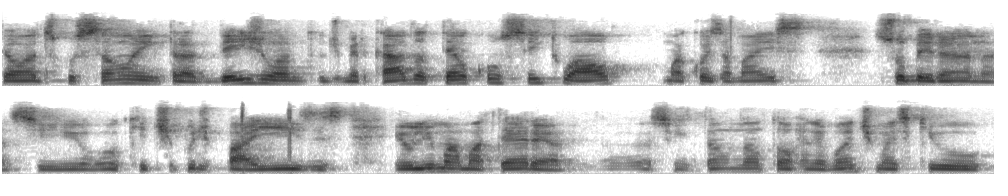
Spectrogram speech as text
então a discussão entra desde o âmbito de mercado até o conceitual, uma coisa mais soberana, se o que tipo de países. Eu li uma matéria assim, não tão relevante, mas que o,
